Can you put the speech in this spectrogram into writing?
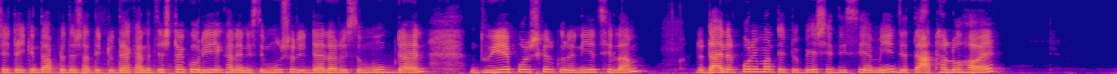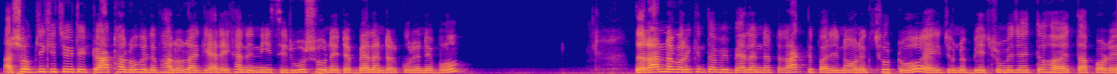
সেটাই কিন্তু আপনাদের সাথে একটু দেখানোর চেষ্টা করি। এখানে নিচ্ছি মুসুরির ডাল আর হচ্ছে মুগ ডাল। ধুয়ে পরিষ্কার করে নিয়েছিলাম। তো ডালের পরিমাণটা একটু বেশি দিছি আমি, যাতে আঠালো হয়। আর সবজি খিচুড়িটা একটু আঠালো হলে ভালো লাগে। আর এখানে নিয়েছি রসুন, এটা ব্যালেন্ডার করে নেব। তা রান্নাঘরে কিন্তু আমি ব্যালেন্ডারটা রাখতে পারি না, অনেক ছোট, এই জন্য বেডরুমে যাইতে হয়, তারপরে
